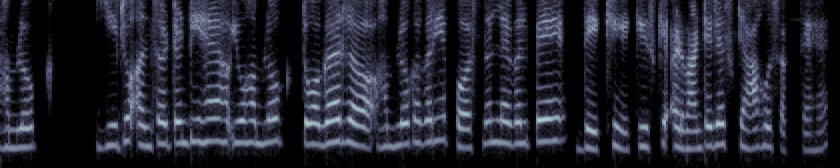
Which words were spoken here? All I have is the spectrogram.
हम लोग ये जो अनसर्टेनिटी है यो हम लोग तो अगर हम लोग अगर ये पर्सनल लेवल पे देखें कि इसके एडवांटेजेस क्या हो सकते हैं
